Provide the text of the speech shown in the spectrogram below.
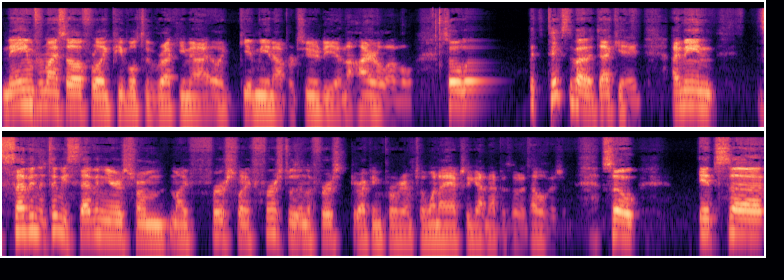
name for myself, for like people to recognize, like give me an opportunity on the higher level. So it takes about a decade. I mean. Seven. It took me seven years from my first when I first was in the first directing program to when I actually got an episode of television. So it's uh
